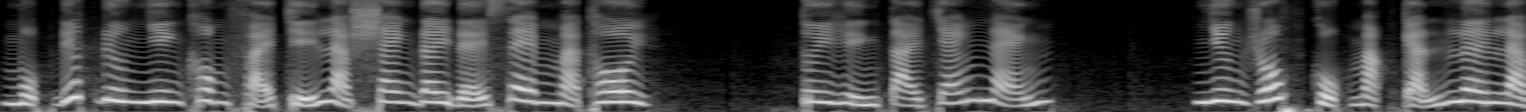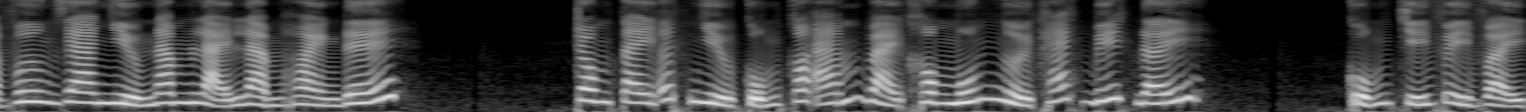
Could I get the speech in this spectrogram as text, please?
Mục đích đương nhiên không phải chỉ là sang đây để xem mà thôi. Tuy hiện tại chán nản. Nhưng rốt cuộc mặt cảnh Lê là vương gia nhiều năm lại làm hoàng đế. Trong tay ít nhiều cũng có ám bài không muốn người khác biết đấy. Cũng chỉ vì vậy,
